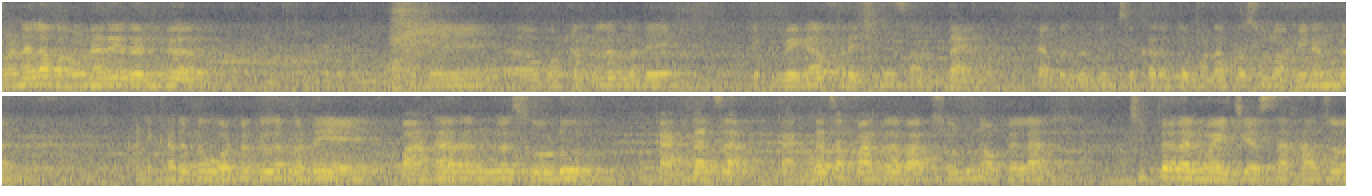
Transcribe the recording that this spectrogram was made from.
मनाला भावणारे रंग जे वॉटर कलरमध्ये एक वेगळा फ्रेशनेस आणताय त्याबद्दल तुमचं खरं तर मनापासून अभिनंदन. आणि खरं तर वॉटर कलरमध्ये पांढरा रंग सोडून कागदाचा कागदाचा पांढरा भाग सोडून आपल्याला चित्र रंगवायची असा हा जो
